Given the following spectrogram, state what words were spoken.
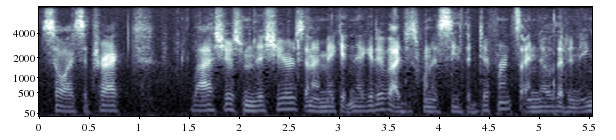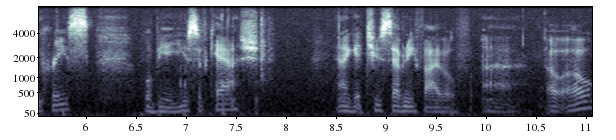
So I subtract last year's from this year's and I make it negative, I just want to see the difference. I know that an increase will be a use of cash and I get 275.00. Uh,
